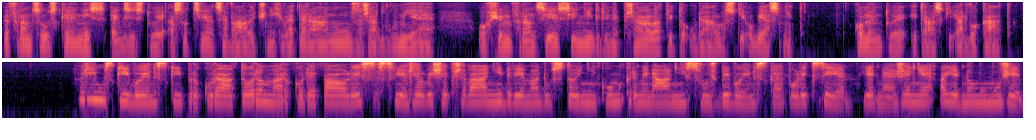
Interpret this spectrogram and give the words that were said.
Ve francouzské Nice existuje asociace válečných veteránů z řad Gumie, ovšem Francie si nikdy nepřála tyto události objasnit, komentuje italský advokát. Římský vojenský prokurátor Marco de Paolis svěřil vyšetřování dvěma důstojníkům kriminální služby vojenské policie, jedné ženě a jednomu muži.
